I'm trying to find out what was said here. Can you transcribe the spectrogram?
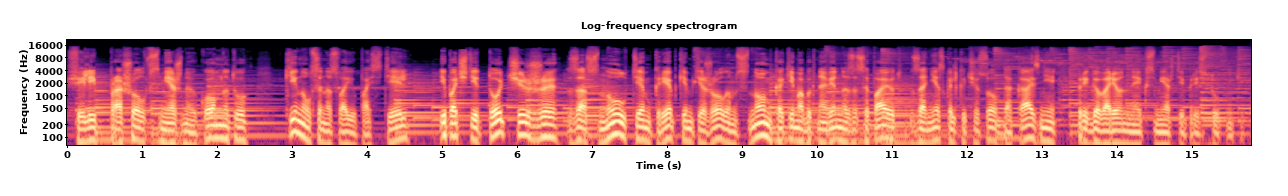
Филипп прошел в смежную комнату, кинулся на свою постель и почти тотчас же заснул тем крепким тяжелым сном, каким обыкновенно засыпают за несколько часов до казни приговоренные к смерти преступники.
